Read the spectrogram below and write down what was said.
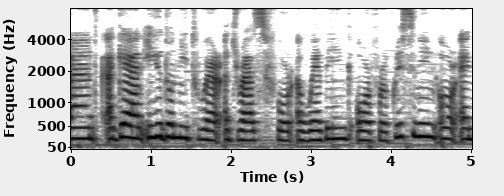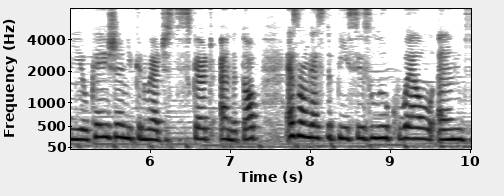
and again you don't need to wear a dress for a wedding or for a christening or any occasion. You can wear just a skirt and a top as long as the pieces look well and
